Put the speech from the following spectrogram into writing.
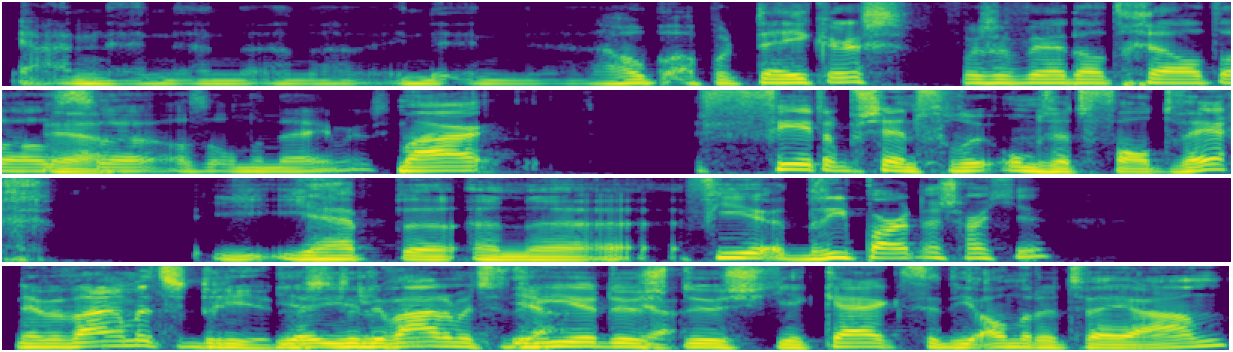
ja, en, en, en, en, in, de, in een hoop apothekers, voor zover dat geldt als, Ja. als ondernemers. Maar 40% van de omzet valt weg. Je, je hebt een, vier, drie partners had je. Nee, we waren met z'n drieën. Ja, Dus jullie waren met z'n ja, drieën, dus, ja. dus je kijkt die andere twee aan.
